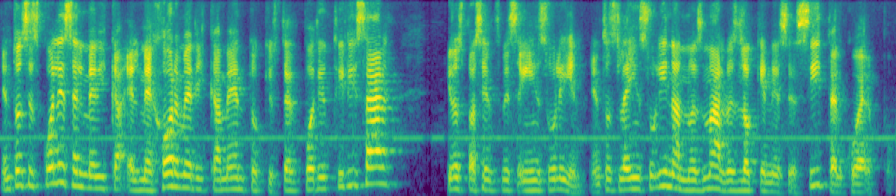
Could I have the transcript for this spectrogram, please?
Entonces, ¿cuál es el, el mejor medicamento que usted puede utilizar? Y los pacientes me dicen insulina. Entonces, la insulina no es malo, es lo que necesita el cuerpo.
